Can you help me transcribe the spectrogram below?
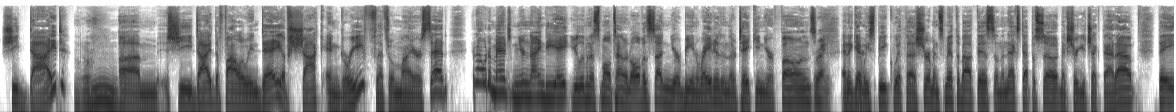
she died. Mm. Um, she died the following day of shock and grief. That's what Meyer said. And I would imagine you're 98, you live in a small town, and all of a sudden you're being raided and they're taking your phones. Right. And again, we speak with uh, Sherman Smith about this on the next episode. Make sure you check that out. They,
